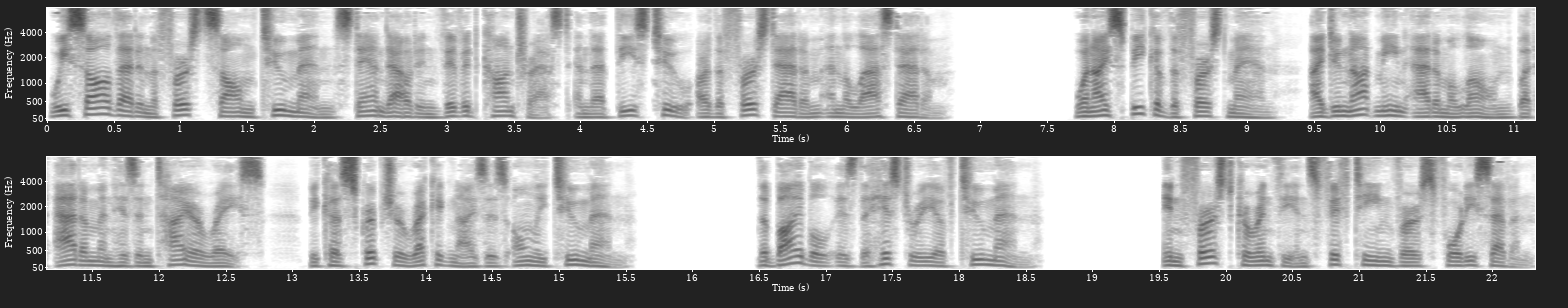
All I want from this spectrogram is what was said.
We saw that in the first psalm two men stand out in vivid contrast and that these two are the first Adam and the last Adam. When I speak of the first man, I do not mean Adam alone but Adam and his entire race, because Scripture recognizes only two men. The Bible is the history of two men. In 1 Corinthians 15 verse 47.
